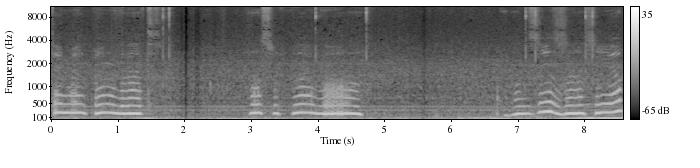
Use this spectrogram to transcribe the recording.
tem um emprego grátis. Posso provar. Mas isso se é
